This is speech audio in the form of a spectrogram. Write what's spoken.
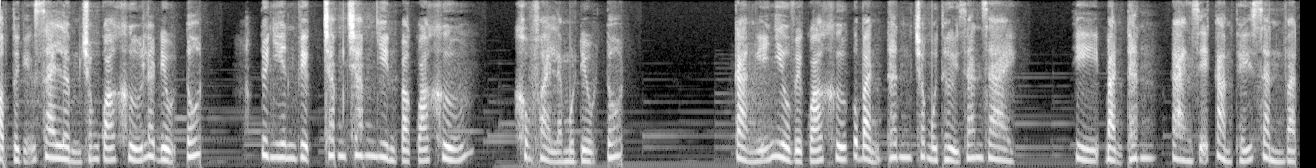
học từ những sai lầm trong quá khứ là điều tốt. Tuy nhiên, việc chăm chăm nhìn vào quá khứ không phải là một điều tốt. Càng nghĩ nhiều về quá khứ của bản thân trong một thời gian dài, thì bản thân càng dễ cảm thấy dằn vặt,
